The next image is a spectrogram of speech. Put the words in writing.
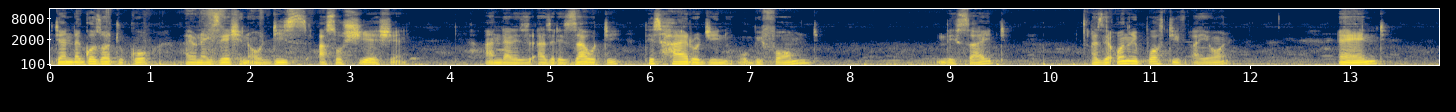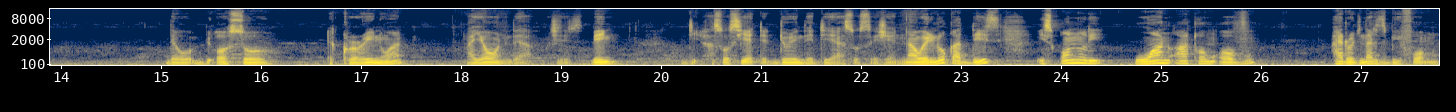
it undergoes what you call ionization or disassociation and as, as a result this hydrogen will be formed this side as the only positive ion and there will be also a chlorine one ion there which is being deassociated during the deassociation. Now when you look at this it's only one atom of hydrogen that is being formed.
